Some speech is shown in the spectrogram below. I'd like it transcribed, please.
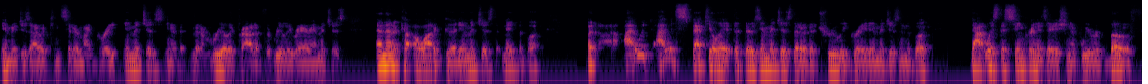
images I would consider my great images, you know, that, that I'm really proud of, the really rare images. And then a, a lot of good images that made the book. But I would, I would speculate that those images that are the truly great images in the book, that was the synchronization of we were both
